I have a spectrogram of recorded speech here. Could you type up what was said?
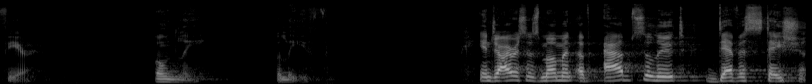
fear, only in Jairus' moment of absolute devastation.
